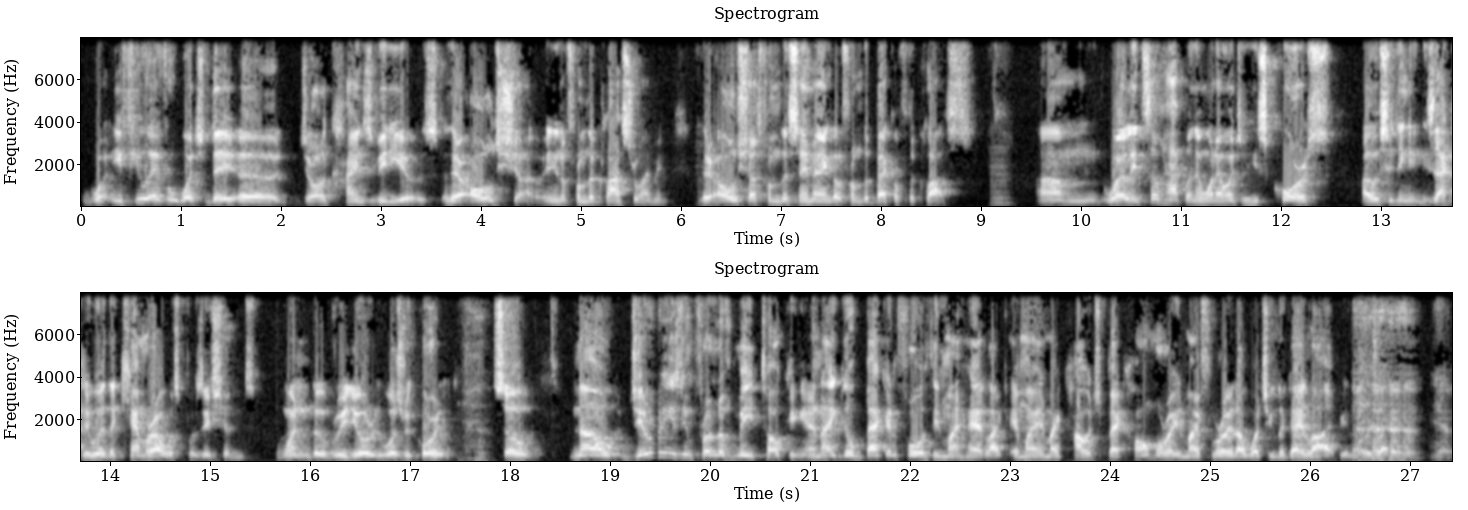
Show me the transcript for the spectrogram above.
what, if you ever watch the uh, Gerald Kein's videos, they're all shot, you know, from the classroom. I mean, they're all shot from the same angle, from the back of the class. Um, well, it so happened that when I went to his course, I was sitting exactly where the camera was positioned when the video was recorded. so now Jerry is in front of me talking, and I go back and forth in my head, like, am I in my couch back home or in my Florida watching the guy live? You know, it's like, yeah.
